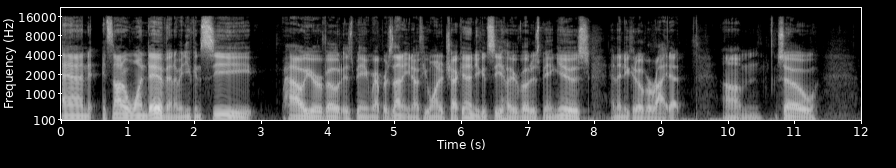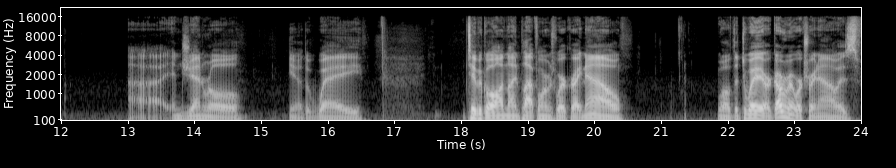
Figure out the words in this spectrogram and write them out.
And it's not a one day event. I mean, you can see how your vote is being represented. You know, if you want to check in, you can see how your vote is being used, and then you could override it. Um, so, uh, in general, you know, the way typical online platforms work right now, well, the way our government works right now is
